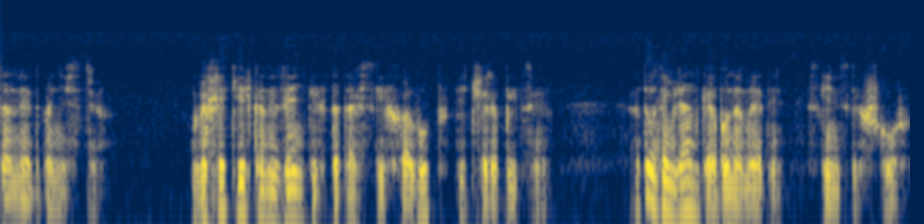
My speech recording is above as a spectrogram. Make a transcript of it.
занедбаністю. Лише кілька низеньких татарських халуп під черепицею, а то землянки або намети з кінських шкур.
